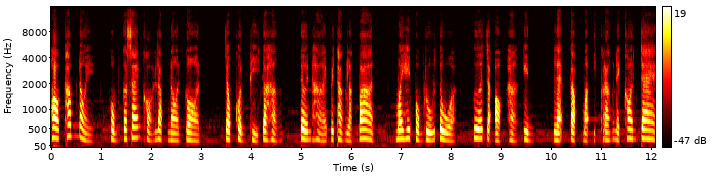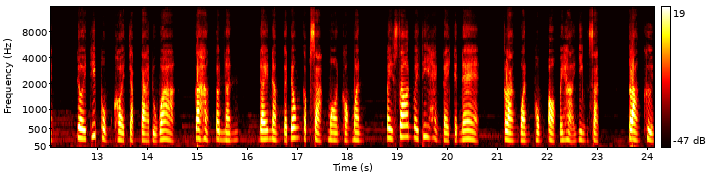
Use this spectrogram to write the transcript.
พอค่ำหน่อย ผมก็แซงขอหลับนอนก่อน เจ้าขนผีกระหังเดินหายไปทางหลังบ้าน ไม่ให้ผมรู้ตัว เพื่อจะออกหากิน และกลับมาอีกครั้งในค่อนแจ้ง โดยที่ผมคอยจับตาดูว่ากระหังตนนั้นได้นำกระด้งกับสากมอนของมัน ไปซ่อนไว้ที่แห่งใดกันแน่ กลางวันผมออกไปหายิงสัตว์ กลางคืน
